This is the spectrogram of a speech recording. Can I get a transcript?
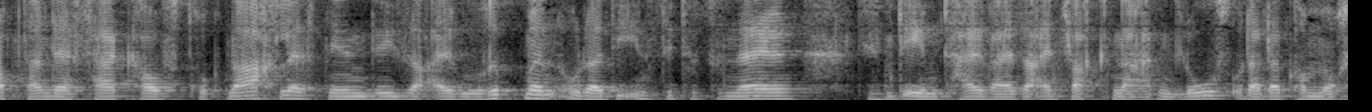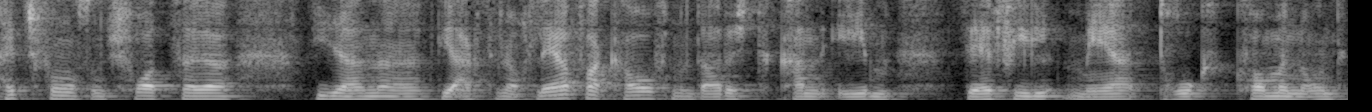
ob dann der Verkaufsdruck nachlässt, denn diese Algorithmen oder die institutionellen, die sind eben teilweise einfach gnadenlos. Oder da kommen noch Hedgefonds und Shortseller, die dann äh, die Aktien auch leer verkaufen und dadurch kann eben sehr viel mehr Druck kommen. Und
